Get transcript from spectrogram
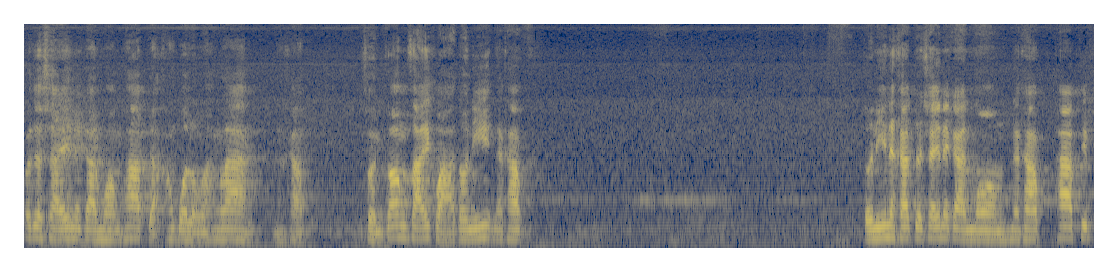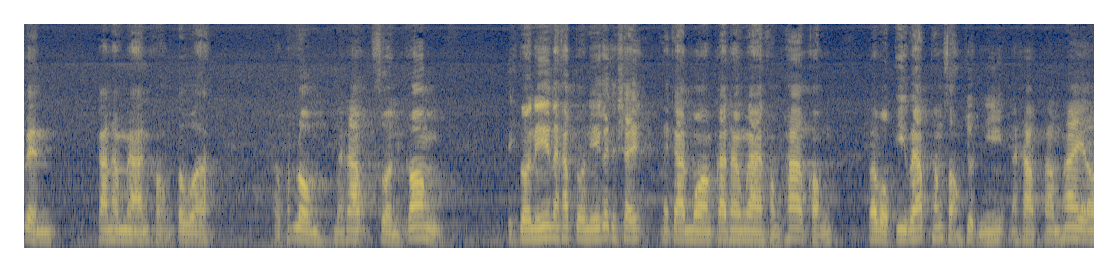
ก็จะใช้ในการมองภาพจากข้างบนลงมาข้างล่างนะครับ ส่วนกล้องซ้ายขวาตัวนี้นะครับ ตัวนี้นะครับจะใช้ในการมองนะครับ ภาพที่เป็นการทำงานของตัวพัดลมนะครับ ส่วนกล้องอีกตัวนี้นะครับ ตัวนี้ก็จะใช้ในการมองการทำงานของภาพของ ระบบ e-web ทั้ง 2 จุดนี้นะครับทำให้เรา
